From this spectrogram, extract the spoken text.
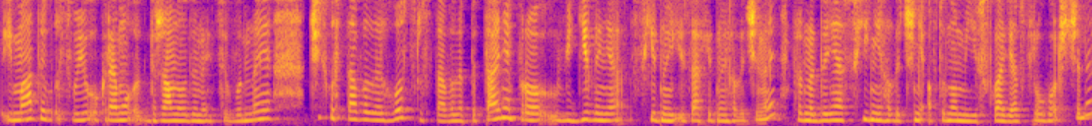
і мати свою окрему державну одиницю. Вони чітко ставили гостро ставили питання про відділення східної і західної Галичини, про надання східній Галичині автономії в складі Австро-Угорщини,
